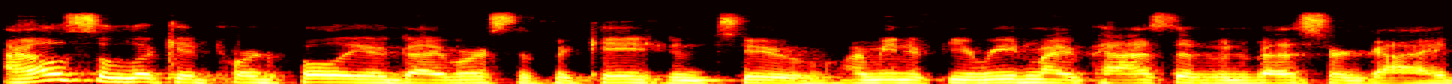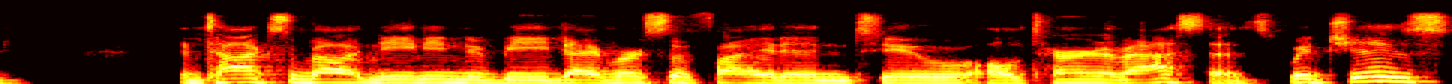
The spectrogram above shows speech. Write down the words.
I also look at portfolio diversification too. I mean, if you read my passive investor guide, it talks about needing to be diversified into alternative assets, which is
